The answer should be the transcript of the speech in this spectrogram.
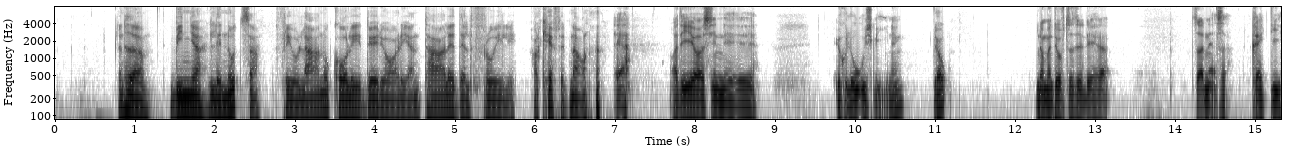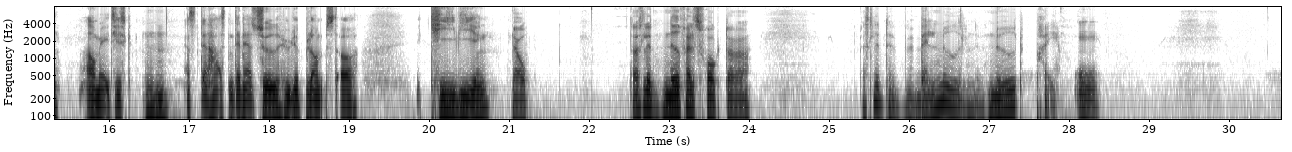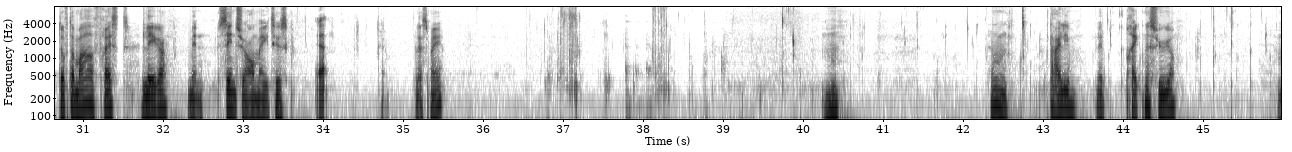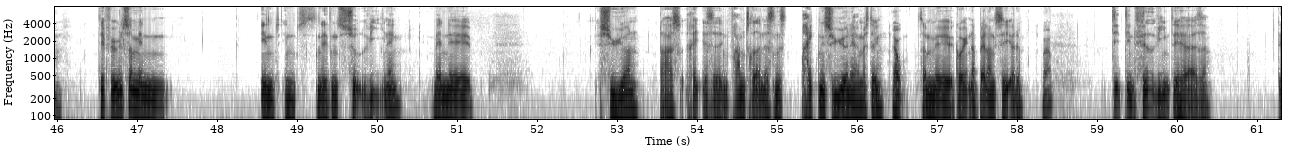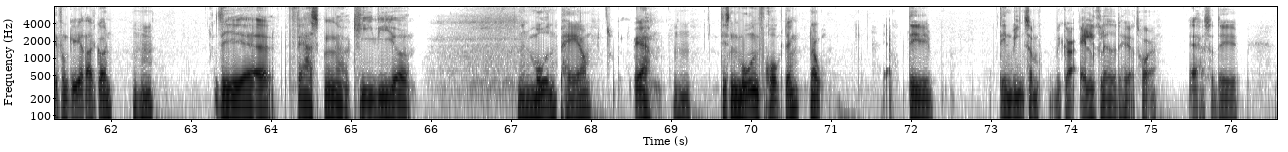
Den hedder Vigna Lenuzza Friulano Colli de Orientale del Friuli. Hold kæft et navn. Ja. Og det er også en øh, økologisk vin, ikke? Jo. Når man dufter til det her, så er den altså rigtig aromatisk. mm-hmm. Altså, den har sådan den her søde hyldeblomst og kiwi, ikke? Jo. Der er også lidt nedfaldsfrugt og også lidt øh, valnød, eller nødet præg. Mm. Dufter meget frisk, lækker, men sindssygt aromatisk. Ja. ja. Lad os smage. Mm. Mm. Dejlig, lidt prikkende syre. Det føles som en, en, en, sådan lidt en sød vin, ikke? Men øh, syren, der er altså en fremtrædende sådan prikkende syre nærmest, ikke? Jo. Som øh, går ind og balancerer det. Ja. det. Det er en fed vin, det her, altså. Det fungerer ret godt. Mm-hmm. Det er fersken og kiwi og Sådan en moden pære. ja, Mm-hmm. det er sådan en moden frugt, ikke? Ja, det, det er en vin, som vil gøre alle glade, det her, tror jeg. Ja. Altså, det,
